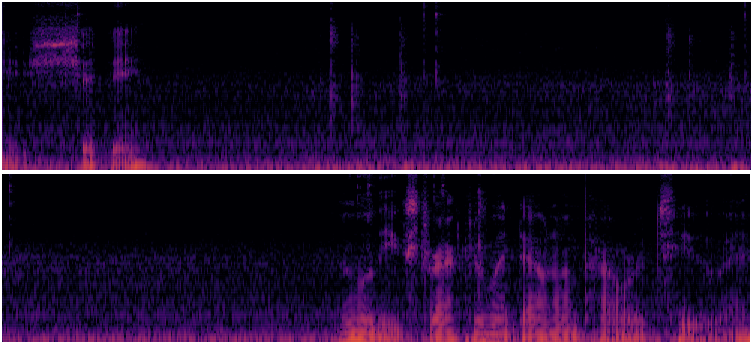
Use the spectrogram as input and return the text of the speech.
You should be. Oh, the extractor went down on power too, eh?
